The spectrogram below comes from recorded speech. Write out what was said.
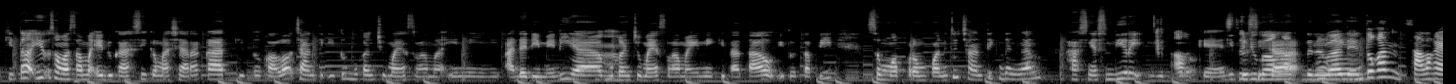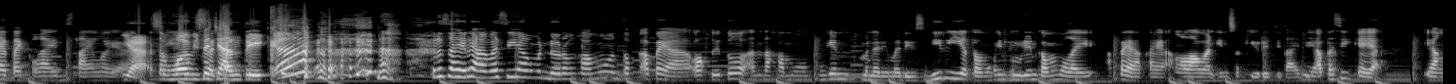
kita yuk sama-sama edukasi ke masyarakat gitu. Kalau cantik itu bukan cuma yang selama ini ada di media Mhm. bukan cuma yang selama ini kita tahu gitu. Tapi semua perempuan itu cantik dengan khasnya sendiri gitu Oke, Gitu setuju sih, banget, Kak. bener Mm-mm. banget. Dan itu kan sama kayak tagline style lo ya. Ya, semua bisa cantik. nah, terus akhirnya apa sih yang mendorong kamu untuk apa ya? Waktu itu entah kamu mungkin menerima diri sendiri atau mungkin Oke. kemudian kamu mulai apa ya kayak ngelawan insecurity tadi. Iya. Apa sih kayak yang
